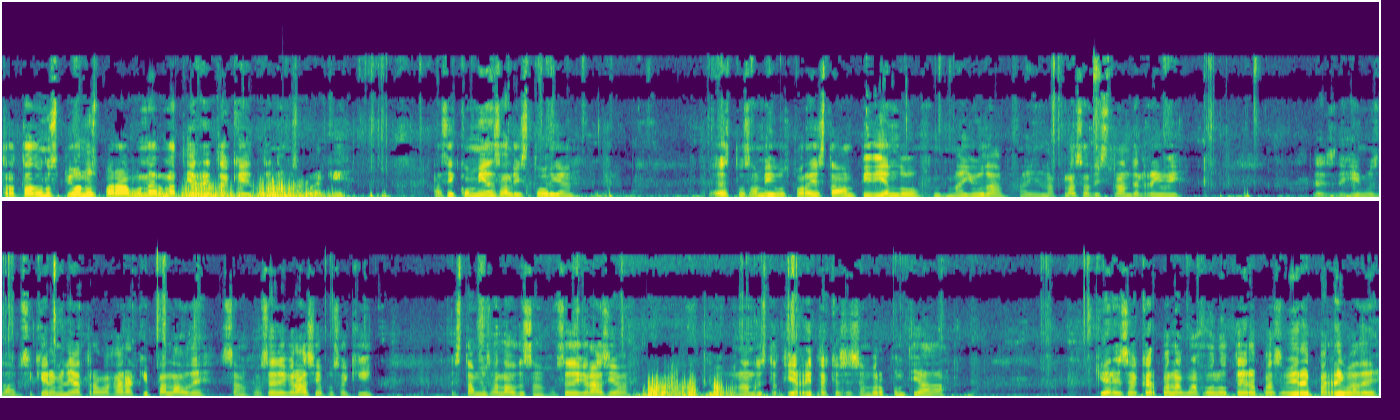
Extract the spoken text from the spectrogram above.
Tratado unos piones para abonar una tierrita que tenemos por aquí. Así comienza la historia. Estos amigos por ahí estaban pidiendo una ayuda ahí en la plaza de Istrán del Río y les dijimos, no, pues si quieren venir a trabajar aquí para el lado de San José de Gracia, pues aquí estamos al lado de San José de Gracia, abonando esta tierrita que se sembró punteada. Quieren sacar para la guajolotera, para subir ahí para arriba de,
